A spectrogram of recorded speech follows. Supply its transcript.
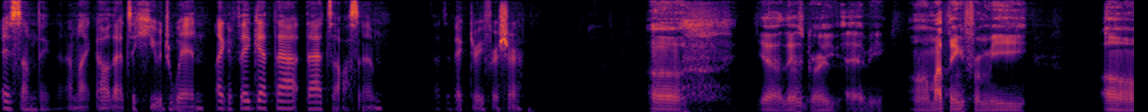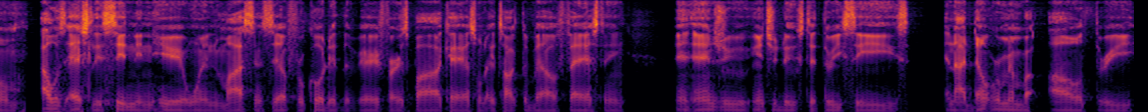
is something that I'm like, oh, that's a huge win. Like if they get that, that's awesome. That's a victory for sure. Uh, yeah, that's great, Abby. Um, I think for me, um, I was actually sitting in here when Moss and Self recorded the very first podcast when they talked about fasting, and Andrew introduced the three C's, and I don't remember all three,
